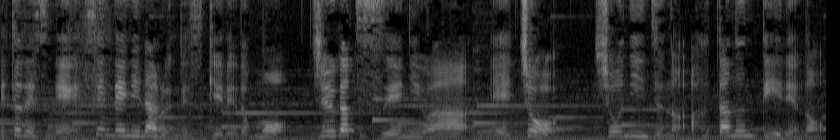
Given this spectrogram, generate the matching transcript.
えっとですね宣伝になるんですけれども10月末には、えー、超少人数のアフタヌーンティーでの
